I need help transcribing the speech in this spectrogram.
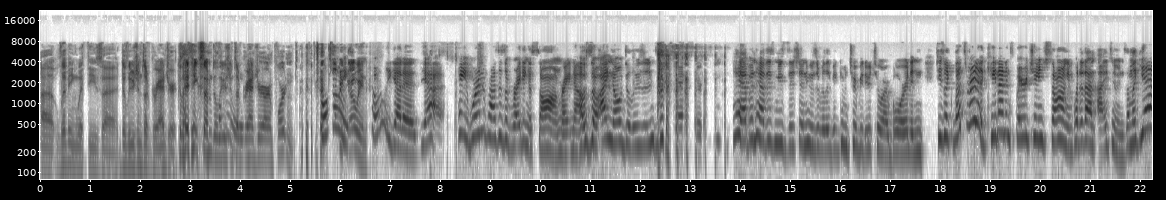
uh, living with these uh, delusions of grandeur. Because I think some delusions totally. of grandeur are important. totally, going. Totally get it. Yeah. Hey, we're in the process of writing a song right now, so I know delusions of grandeur. I happen to have this musician who's a really big contributor to our board, and she's like, "Let's write a canine inspired change song and put it on iTunes." I'm like, "Yeah,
